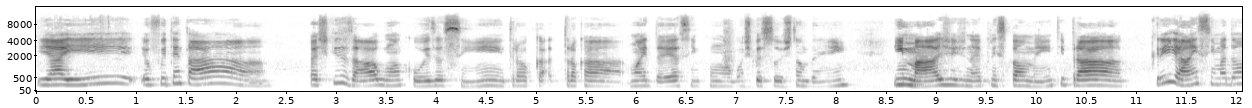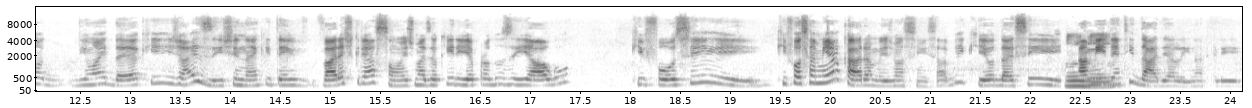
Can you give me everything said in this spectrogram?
E aí eu fui tentar pesquisar alguma coisa assim, trocar, trocar uma ideia assim com algumas pessoas também, imagens, né, principalmente, para criar em cima de uma ideia que já existe, né? Que tem várias criações, mas eu queria produzir algo que fosse que fosse a minha cara mesmo, assim, sabe? Que eu desse uhum. a minha uhum. identidade ali naquele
